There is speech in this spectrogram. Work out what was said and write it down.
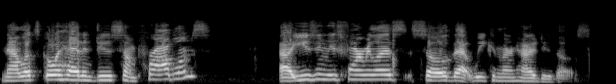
Now let's go ahead and do some problems uh, using these formulas so that we can learn how to do those.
